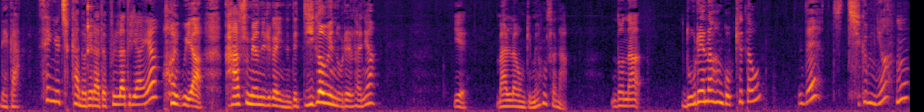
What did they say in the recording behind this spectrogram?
내가 생일 축하 노래라도 불러드려요? 아이고야, 가수 며느리가 있는데 네가 왜 노래를 하냐? 예, 말 나온 김에 홍선아, 너 나 노래나 한 곡 해다오? 네? 지금요? 응?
